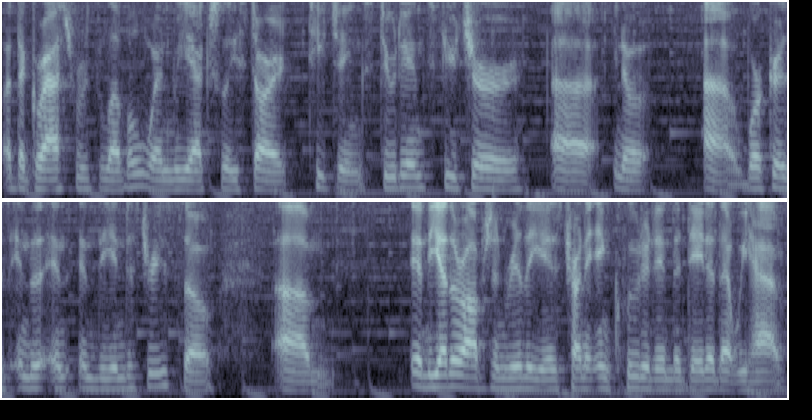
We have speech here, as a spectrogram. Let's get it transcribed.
at the grassroots level, when we actually start teaching students, future, uh, you know, uh, workers in the in, in the industries. So, um, and the other option really is trying to include it in the data that we have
